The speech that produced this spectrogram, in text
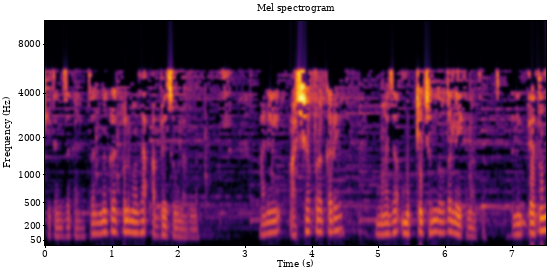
की त्यांचं काय तर नकळतपणे माझा अभ्यास होऊ लागला. आणि अशा प्रकारे माझा मुख्य छंद होता लेखनाचा. आणि त्यातून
